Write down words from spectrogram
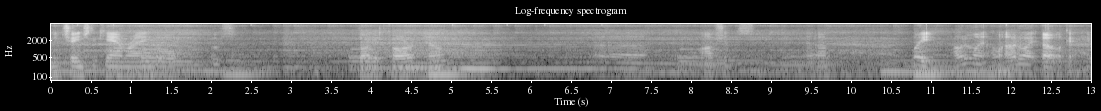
Let me change the camera angle. Oops. Target car, no. Uh, options. Uh, wait, how do I, how, how do I, oh, okay,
